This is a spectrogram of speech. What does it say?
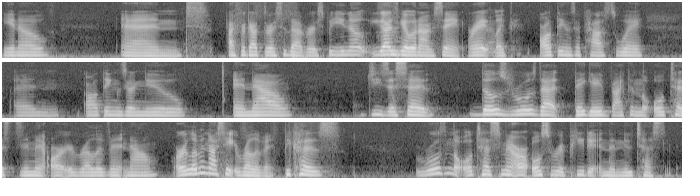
you know, and I forgot the rest of that verse, but you know, you guys get what I'm saying, right? Yeah. Like all things have passed away and all things are new and now Jesus said those rules that they gave back in the Old Testament are irrelevant now. Or let me not say irrelevant because rules in the Old Testament are also repeated in the New Testament.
